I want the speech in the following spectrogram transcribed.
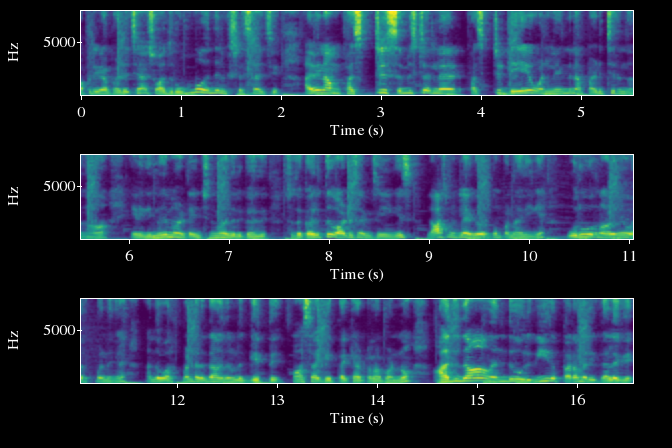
அப்படி நான் படித்தேன் ஸோ அது ரொம்ப வந்து எனக்கு ஸ்ட்ரெஸ் ஆச்சு. அதே நான் ஃபஸ்ட்டு செமிஸ்டரில் ஃபஸ்ட்டு டே ஒன்லேருந்து நான் படிச்சிருந்தேன்னா எனக்கு எந்த மாதிரி டென்ஷனும் வந்திருக்காது. ஸோ இந்த கருத்து what is I'm saying is last மினிட்ல எந்த ஒர்க்கும் பண்ணாதீங்க. ஒரு ஒரு நாளுமே ஒர்க் பண்ணுங்கள் அந்த ஒர்க் பண்ணுறது தான் வந்து உங்களுக்கு கெத்து மாசா கெத்தாக கேப்டனாக பண்ணணும் அதுதான் வந்து ஒரு வீர பரம்பரை கழகு.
